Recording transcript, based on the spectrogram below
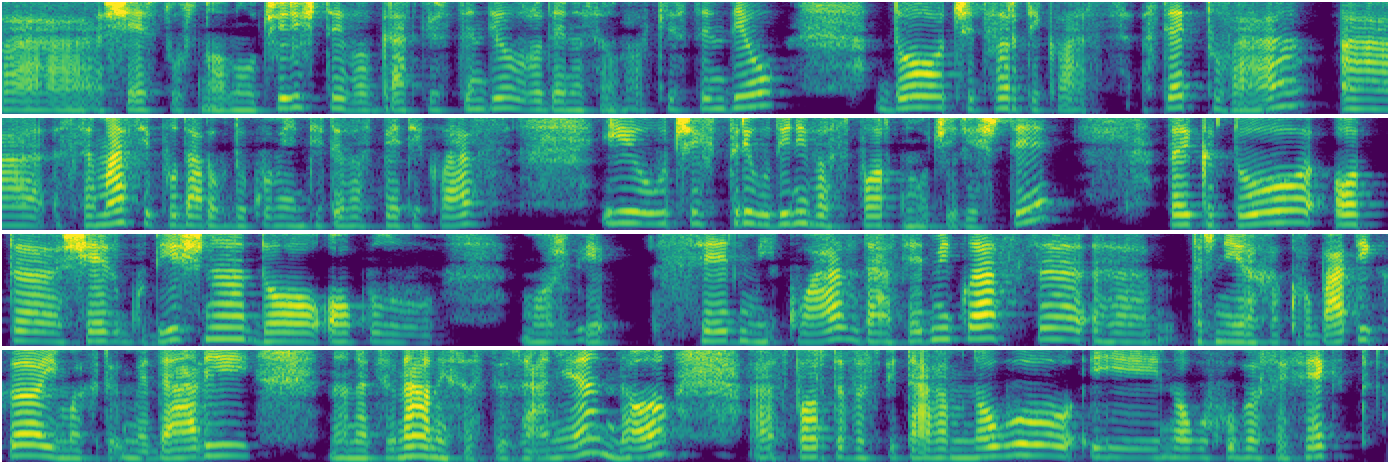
6-то основно училище в град Кюстендил, родена съм в Кюстендил, до четвърти клас. След това а, сама си подадох документите в пети клас и учих 3 години в спортно училище, тъй като от 6 годишна до около може би седми клас, да, седми клас а, тренирах акробатика, имах медали на национални състезания, но а, спорта възпитава много и много хубав ефект –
